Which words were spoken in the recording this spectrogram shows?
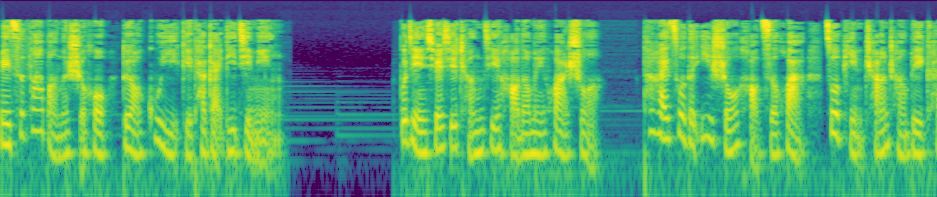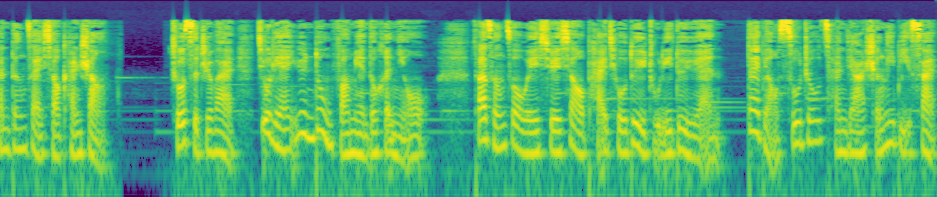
每次发榜的时候都要故意给他改第几名。不仅学习成绩好到没话说。他还做的一手好字画，作品常常被刊登在校刊上。除此之外，就连运动方面都很牛。他曾作为学校排球队主力队员，代表苏州参加省里比赛，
